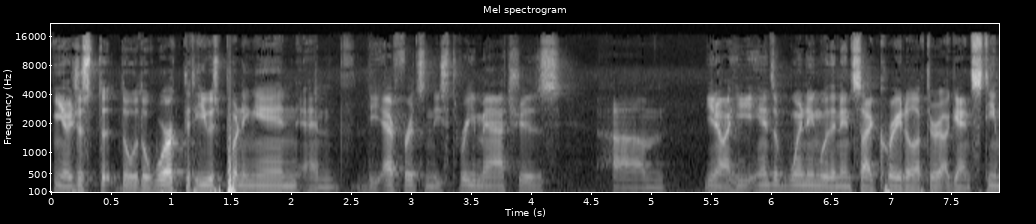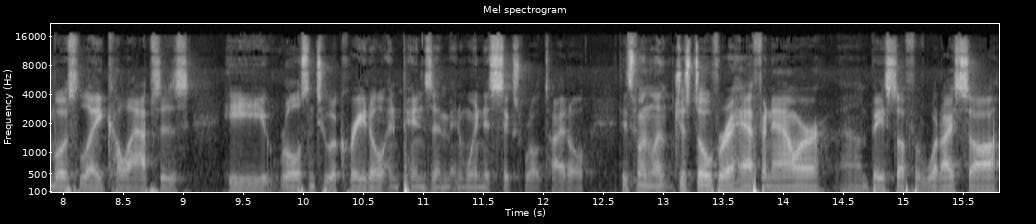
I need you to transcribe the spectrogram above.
you know, just the, the, the work that he was putting in and the efforts in these three matches. Um, you know, he ends up winning with an inside cradle after again Steamboat's leg collapses. he rolls into a cradle and pins him and win his sixth world title. This one just over a half an hour, um, based off of what I saw,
